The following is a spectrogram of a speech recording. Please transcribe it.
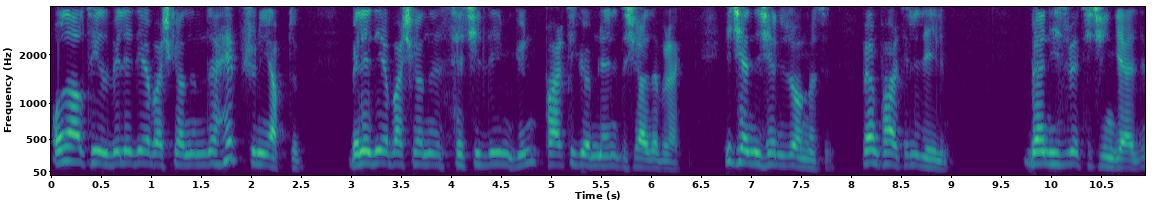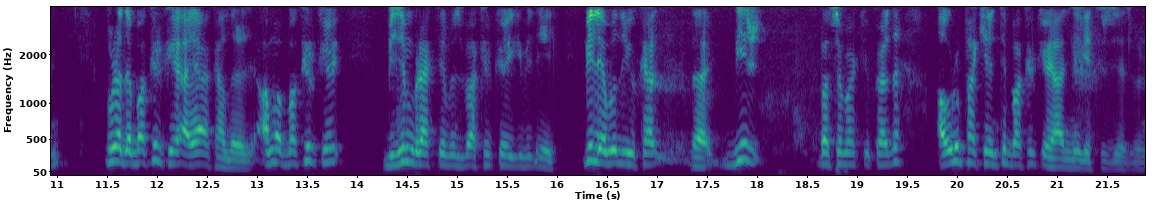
16 yıl belediye başkanlığımda hep şunu yaptım. Belediye başkanlığı seçildiğim gün parti gömleğini dışarıda bıraktım. Hiç endişeniz olmasın. Ben partili değilim. Ben hizmet için geldim. Burada Bakırköy'ü ayağa kaldıracağız. Ama Bakırköy bizim bıraktığımız Bakırköy gibi değil. Bir level yukarıda, bir basamak yukarıda Avrupa kenti Bakırköy haline getireceğiz bunu.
